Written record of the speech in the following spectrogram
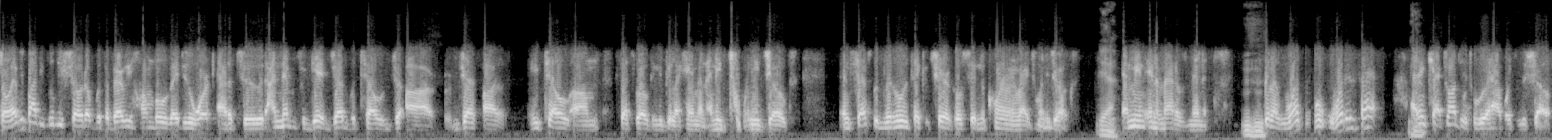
so everybody really showed up with a very humble, ready to work attitude. I never forget. Judd would tell uh, Jeff. Uh, he'd tell um, Seth Rogen. He'd be like, "Hey man, I need 20 jokes," and Seth would literally take a chair, go sit in the corner, and write 20 jokes. yeah I mean, in a matter of minutes. They're like, what? what? What is that? I didn't catch on to it until we were halfway through the show.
